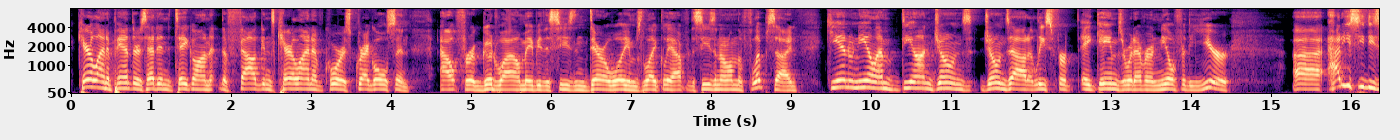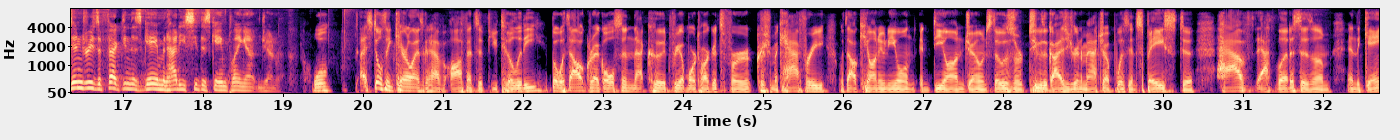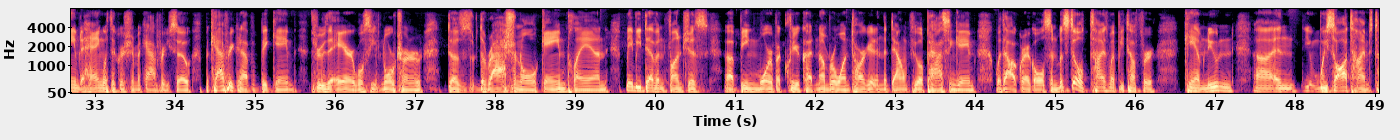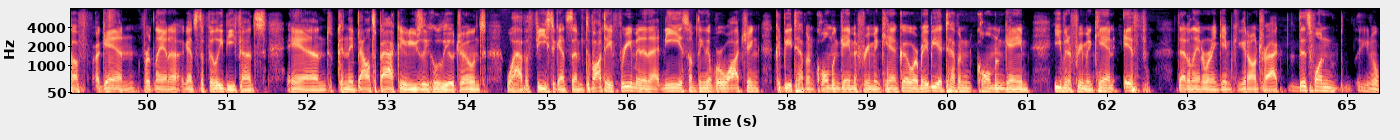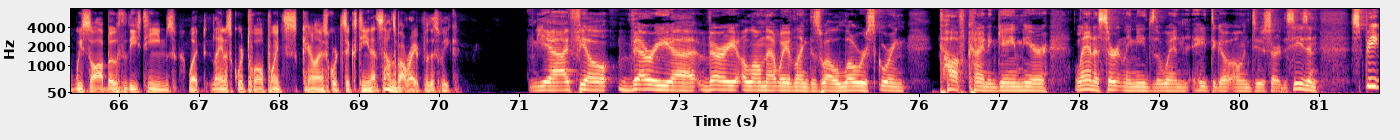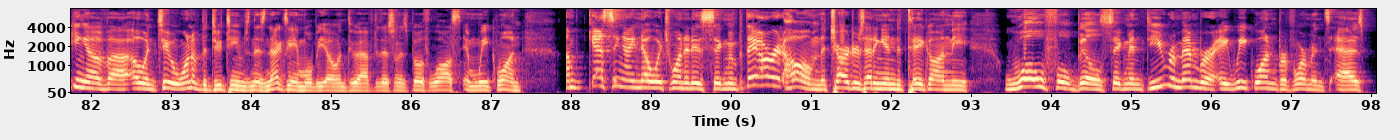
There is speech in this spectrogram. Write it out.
Carolina Panthers heading to take on the Falcons. Carolina, of course, Greg Olsen out for a good while, maybe the season. Daryl Williams likely out for the season. And on the flip side, Keanu Neal and Deion Jones, Jones out at least for eight games or whatever, and Neal for the year. Uh, how do you see these injuries affecting this game, and how do you see this game playing out in general? Well, I still think Carolina's going to have offensive utility, but without Greg Olsen, that could free up more targets for Christian McCaffrey. Without Keanu Neal and, and Deion Jones, those are two of the guys you're going to match up with in space to have the athleticism and the game to hang with the Christian McCaffrey. So McCaffrey could have a big game through the air. We'll see if Norv Turner does the rational game plan. Maybe Devin Funchess uh, being more of a clear cut number one target in the downfield passing game without Greg Olsen, But still, times might be tough for Cam Newton. Uh, and we saw times tough again for Atlanta against the Philly defense. And can they bounce back? Usually Julio Jones will have a feast against them. Devonta Freeman in that knee is something that we're watching. Could be a Tevin Coleman game if Freeman can't go, or maybe a Tevin Coleman game even if Freeman can, if that Atlanta running game can get on track. This one, you know, we saw both of these teams. What Atlanta scored 12 points, Carolina scored 16. That sounds about right for this week. Yeah, I feel very, uh, very along that wavelength as well. Lower scoring tough kind of game here. Atlanta certainly needs the win. Hate to go 0 2 to start the season. Speaking of uh, 0 2, one of the two teams in this next game will be 0 2 after this one is both lost in week one. I'm guessing I know which one it is, Sigmund, but they are at home. The Chargers heading in to take on the woeful Bills, Sigmund. Do you remember a week one performance as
